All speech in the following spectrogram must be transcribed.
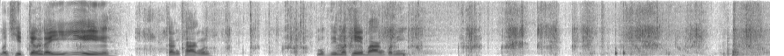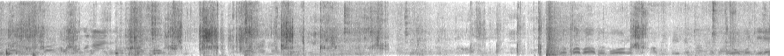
มันฉิดจังไดข้างๆมัน มุกดีมาเทบางปานนี้แบบบ้าบอๆเนาะโยมมันจะได้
